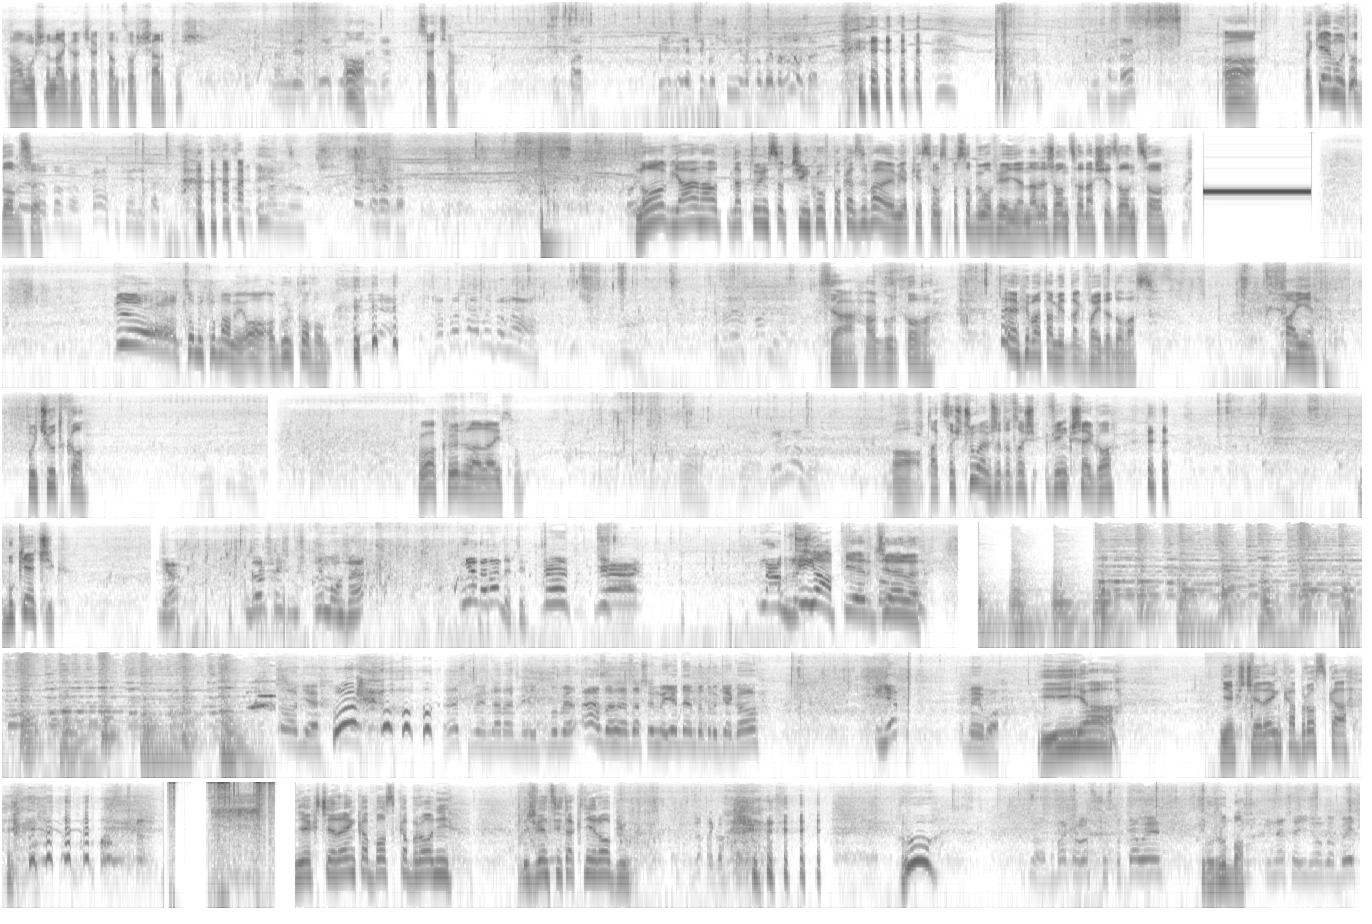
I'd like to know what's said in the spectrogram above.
No, muszę nagrać, jak tam coś szarpiesz. Tam wiesz, nie jest O! będzie. Trzecia. Patrz. Widzisz, jak się gościnnie zachowuje bardzo dobrze. Usiądę. O, takiemu to dobrze. Dobrze, dobrze. W pracy się nie tak. No. Taka rata. No, ja na, na którymś z odcinków pokazywałem, jakie są sposoby łowienia. Na leżąco, na siedząco. Co my tu mamy? O, ogórkową. Zapraszamy do nas. Ta, ogórkowa. E, chyba tam jednak wejdę do was. Fajnie. Płyciutko. O, kurla kręgłowo. O, tak coś czułem, że to coś większego. Bukiecik. Nie. Gorsze jest być nie może. Nie da rady, ty. Na brzeg. Ja pierdzielę. O nie. Żeśmy narobili, mówię, a zaraz jeden do drugiego. I jep, było. Ja. Niech cię ręka broska Niech cię ręka boska broni, byś więcej tak nie robił. Do tego. Uh, No, dwa kolosy się spotkały, grubo. inaczej nie mogło być.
